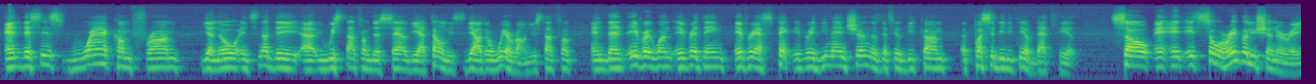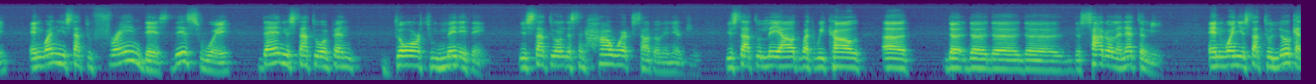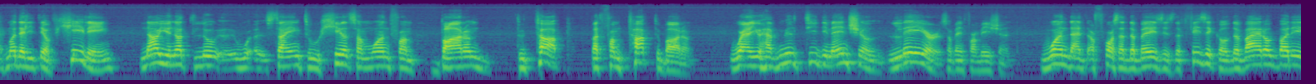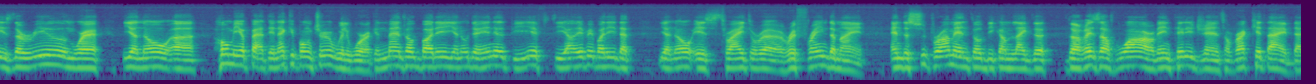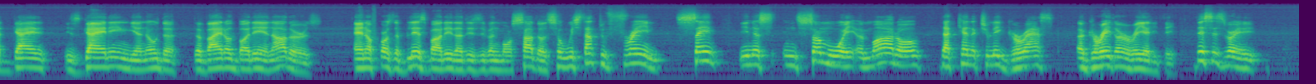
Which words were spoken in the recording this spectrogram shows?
and this is where come from. You know, it's not the uh, we start from the cell, the atom. It's the other way around. You start from and then everyone, everything, every aspect, every dimension of the field become a possibility of that field. So it, it's so revolutionary. And when you start to frame this this way, then you start to open door to many things. You start to understand how works subtle energy. You start to lay out what we call uh, the, the, the, the, the subtle anatomy. And when you start to look at modality of healing, now you're not lo- uh, trying to heal someone from bottom to top, but from top to bottom, where you have multi-dimensional layers of information. One that, of course, at the base is the physical. The vital body is the realm where, you know, uh, homeopathy and acupuncture will work. And mental body, you know, the NLP, EFT, everybody that, you know, is trying to re- reframe the mind. And the supramental become like the the reservoir of intelligence, of archetype that guide, is guiding, you know, the, the vital body and others. And of course, the bliss body that is even more subtle. So we start to frame same in, a, in some way a model that can actually grasp a greater reality. This is very,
